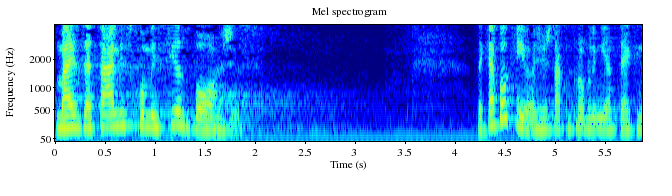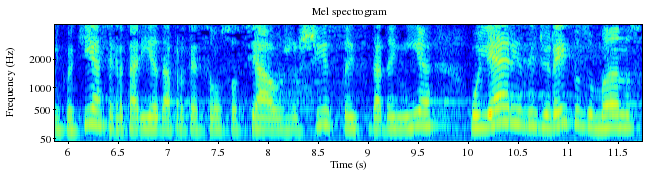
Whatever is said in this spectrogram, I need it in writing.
mais detalhes com Messias Borges. Daqui a pouquinho, a gente está com um probleminha técnico aqui. A Secretaria da Proteção Social, Justiça e Cidadania, Mulheres e Direitos Humanos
